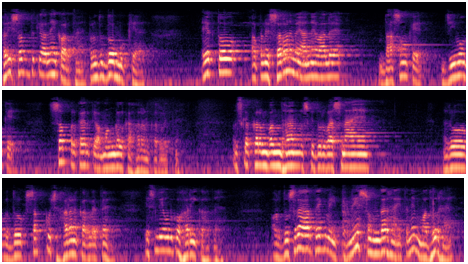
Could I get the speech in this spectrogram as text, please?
हरि शब्द के अनेक अर्थ हैं, परंतु दो मुख्य है। एक तो अपने शरण में आने वाले दासों के, जीवों के सब प्रकार के अमंगल का हरण कर लेते हैं। उसका कर्म बंधन, उसकी दुर्वासनाएँ, रोग दुख सब कुछ हरण कर लेते हैं। इसलिए उनको हरि कहते हैं। और दूसरा अर्थ है कि वे इतने सुंदर हैं, इतने मधुर हैं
